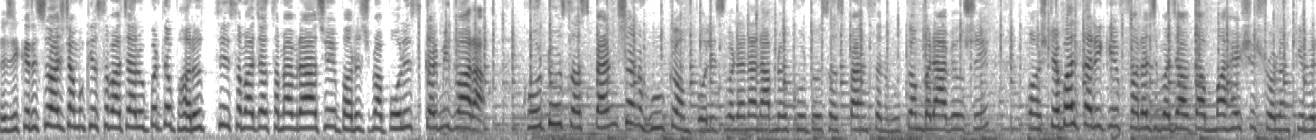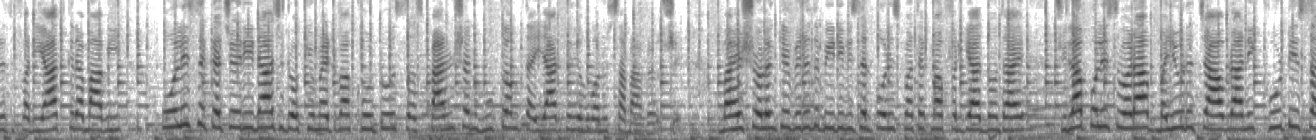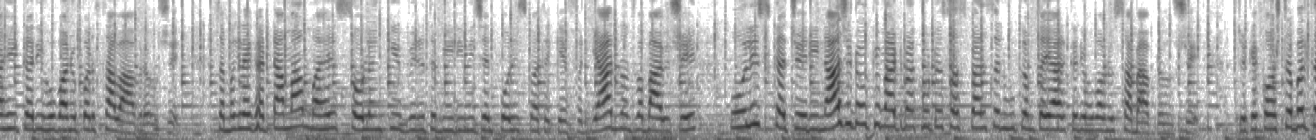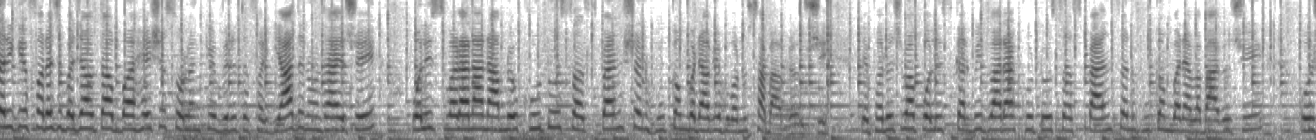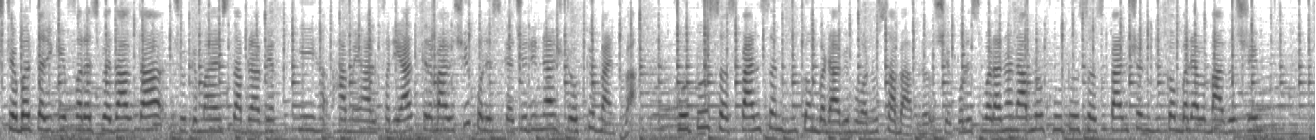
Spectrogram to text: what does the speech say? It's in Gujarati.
નજીક કરીશું આજના મુખ્ય સમાચાર ઉપર તો ભરૂચથી સમાચાર સામે રહ્યા છે. ભરૂચમાં પોલીસ કર્મી દ્વારા ખોટું સસ્પેન્શન હુકમ. પોલીસ વડાના નામનો ખોટું સસ્પેન્શન હુકમ બનાવ્યો છે. કોન્સ્ટેબલ તરીકે ફરજ બજાવતા મહેશ સોલંકી વિરુદ્ધ ફરિયાદ કરવામાં આવી. પોલીસ કચેરીના જ ડોક્યુમેન્ટમાં ખોટું સસ્પેન્શન હુકમ તૈયાર કર્યો હોવાનું સામે આવ્યું છે. મહેશ સોલંકી વિરુદ્ધ બી ડિવિઝન પોલીસ મથકમાં ફરિયાદ નોંધાઈ. જિલ્લા પોલીસ વડા મયુર ચાવડાની ખોટી સહી કરી હોવાનું પણ સામે આવ્યું છે. સમગ્ર ઘટનામાં મહેશ સોલંકી વિરુદ્ધ બી ડિવિઝન પોલીસ મથકે ફરિયાદ નોંધવામાં આવી છે. પોલીસ કચેરીના જ ડોક્યુમેન્ટમાં ખોટો સસ્પેન્શન હુકમ તૈયાર કર્યો હોવાનું સામે આવ્યું છે. જોકે કોન્સ્ટેબલ તરીકે ફરજ બજાવતા મહેશ સોલંકી વિરુદ્ધ ફરિયાદ નોંધાય છે. પોલીસ વડાના નામનો ખોટું સસ્પેન્શન હુકમ બનાવ્યો હોવાનું સામે રહ્યું છે. તે ભરૂચમાં પોલીસ કર્મી દ્વારા ખોટું સસ્પેન્શન હુકમ બનાવવામાં આવ્યું છે. કોન્સ્ટેબલ તરીકે ફરજ બજાવતા જોકે મહેશ સાબરા વ્યક્તિ સામે હાલ ફરિયાદ કરવામાં આવી છે. પોલીસ કચેરીના ડોક્યુમેન્ટમાં ખોટું સસ્પેન્શન હુકમ બનાવ્યો હોવાનું સામે રહ્યું છે. પોલીસ વડાના નામનો ખોટું સસ્પેન્શન હુકમ બનાવવામાં આવ્યો છે.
